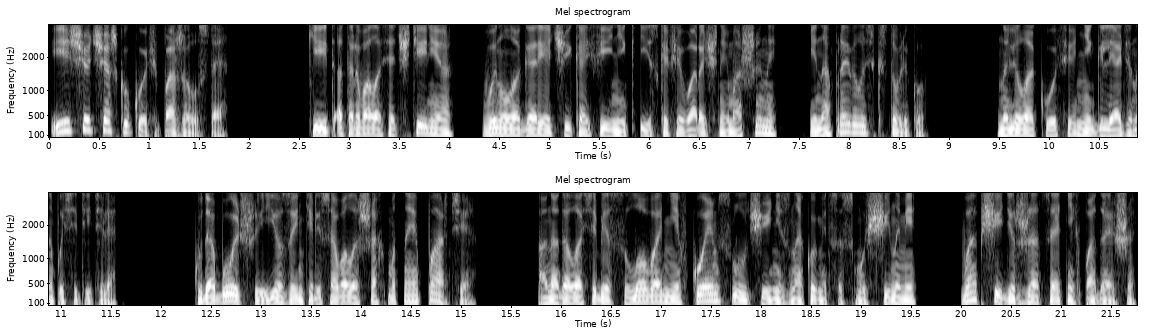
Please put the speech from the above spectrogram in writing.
еще чашку кофе, пожалуйста». Кейт оторвалась от чтения, вынула горячий кофейник из кофеварочной машины и направилась к столику. Налила кофе, не глядя на посетителя. Куда больше ее заинтересовала шахматная партия. Она дала себе слово ни в коем случае не знакомиться с мужчинами, вообще держаться от них подальше.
